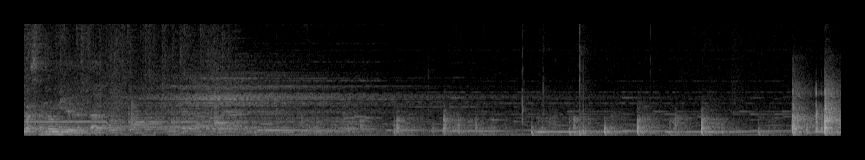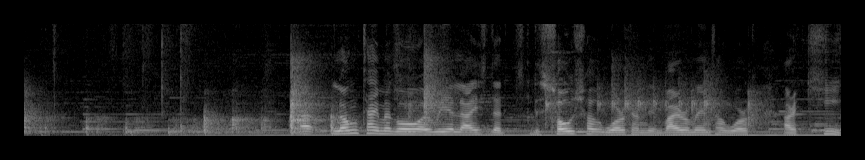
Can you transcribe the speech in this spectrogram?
Pasando mi delantal. A long time ago, I realized that the social work and the environmental work are key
